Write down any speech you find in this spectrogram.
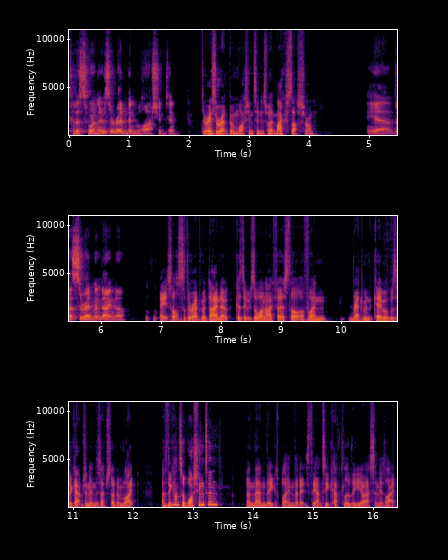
Could have sworn there's a Redmond, Washington. There is a Redmond, Washington. It's where Microsoft's from. Yeah, that's the Redmond I know. It's also the Redmond I know because it was the one I first thought of when Redmond came up as a captain in this episode. I'm like, have they gone to Washington? And then they explain that it's the antique capital of the US, and it's like,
